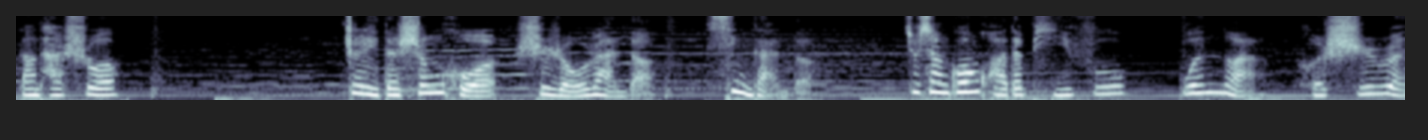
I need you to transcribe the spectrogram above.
当他说：“这里的生活是柔软的、性感的。”就像光滑的皮肤，温暖和湿润，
